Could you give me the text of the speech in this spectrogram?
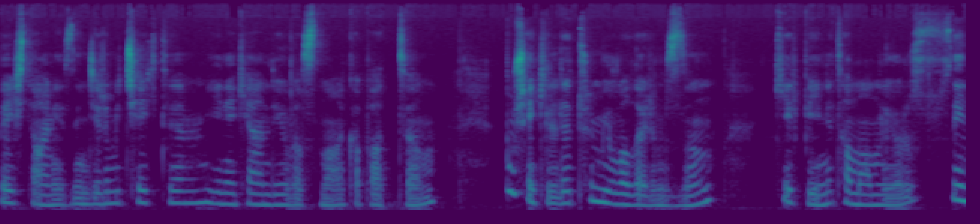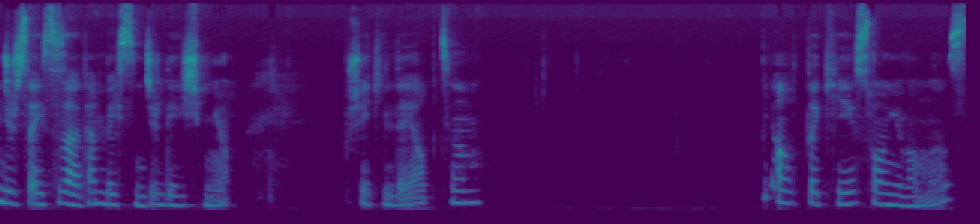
5 tane zincirimi çektim. Yine kendi yuvasına kapattım. Bu şekilde tüm yuvalarımızın kirpiğini tamamlıyoruz. Zincir sayısı zaten 5 zincir değişmiyor. Bu şekilde yaptım. Bir alttaki son yuvamız.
